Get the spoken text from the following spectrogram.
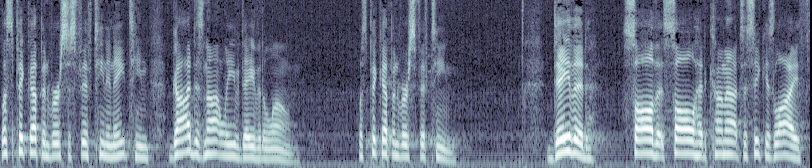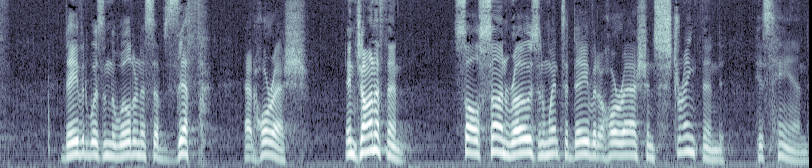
Let's pick up in verses 15 and 18. God does not leave David alone. Let's pick up in verse 15. David saw that Saul had come out to seek his life. David was in the wilderness of Ziph at Horesh. And Jonathan, Saul's son, rose and went to David at Horesh and strengthened his hand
